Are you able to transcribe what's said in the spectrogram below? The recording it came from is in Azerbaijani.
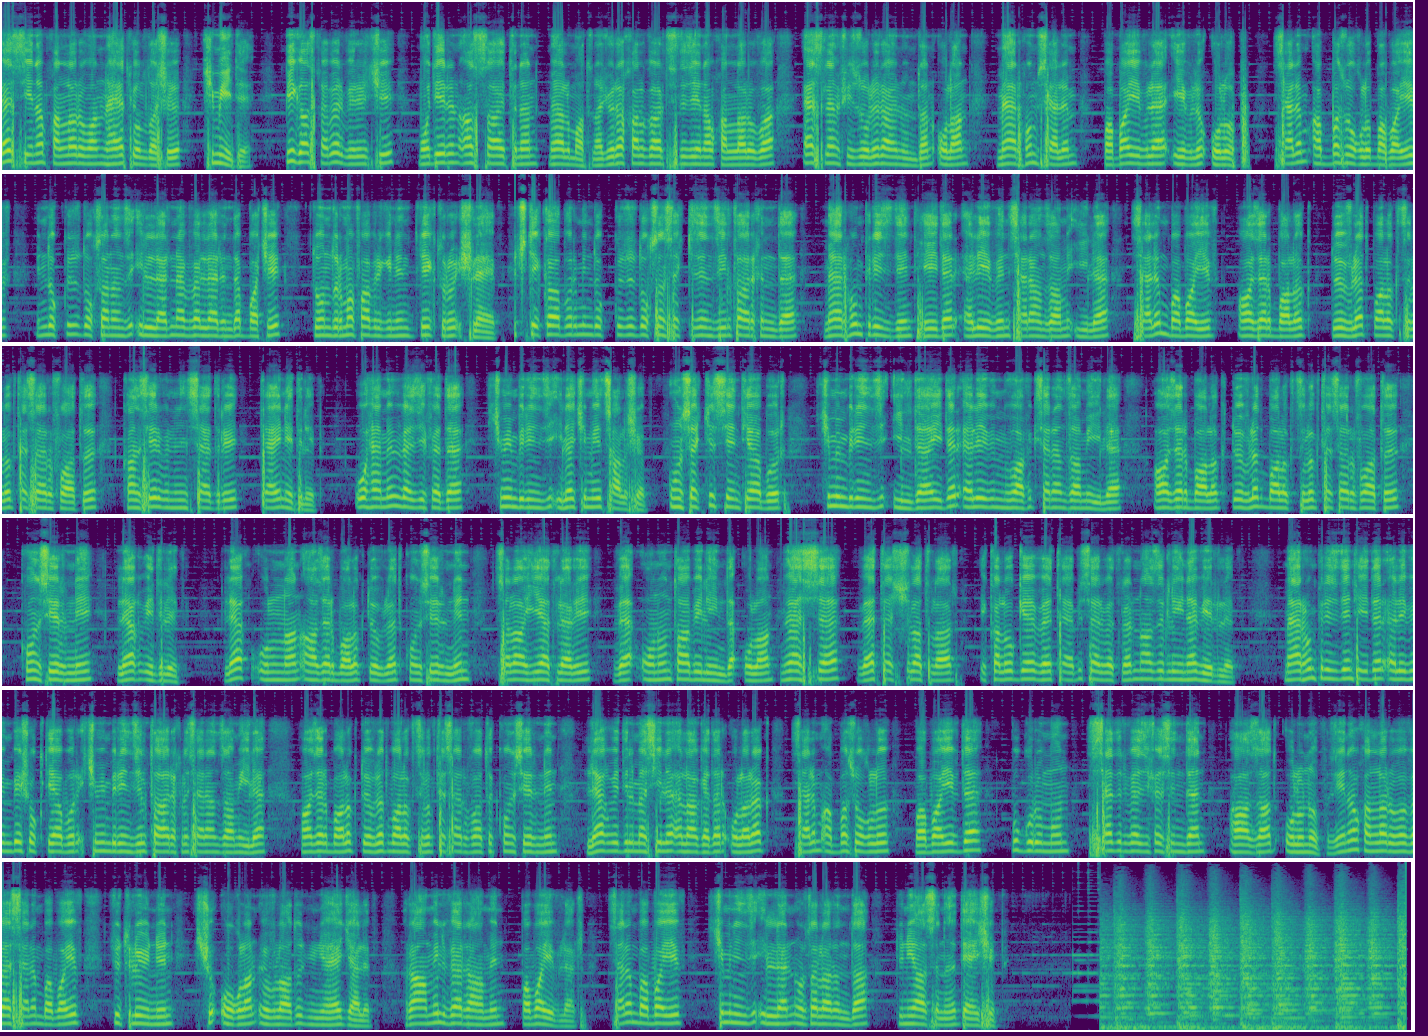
Bəs Zeynəb Xanlarovanın həyat yoldaşı kim idi? Biqaz xəbər verir ki, Modern Az saytının məlumatına görə xalq artisti Zeynəb Xanlarova əslən Füzuli rayonundan olan mərhum Səlim Babayevlə evli olub. Səlim Abbas oğlu Babayev 1990-cı illərin əvvəllərində Bakı dondurma fabrikinin direktoru işləyib. 3 dekabr 1998-ci il tarixində mərhum prezident Heydər Əliyevin sərəncamı ilə Səlim Babayev Azərbalıq Dövlət Balıqçılıq Təsərrüfatı konservinin sədri təyin edilib. O həmin vəzifədə 2001-ci ilə kimi çalışıb. 18 sentyabr 2001-ci ildə Heydər Əliyevin müvafiq sərəncamı ilə Azərbalıq Dövlət Balıqçılıq Təsərrüfatı konserni ləğv edilib. Ləğv olunan Azərbalıq Dövlət Konserinin səlahiyyətləri və onun tabeliyində olan müəssisə və təşkilatlar Ekologiya və Təbii Sərvətlər Nazirliyinə verilib. Mərhum Prezident Heydər Əliyevin 5 oktyabr 2001-ci il tarixli sərəncamı ilə Azərbalıq Dövlət Balıqçılıq Təsərrüfatı konserinin ləğv edilməsi ilə əlaqədar olaraq Səlim Abbasoğlu Babayev də bu qurumun sədr vəzifəsindən azad olunub. Zeynəb Xanlarova və Səlim Babayev cütlüyünün iki oğlan övladı dünyaya gəlib. Ramil və Ramin Babayevlər. Səlim Babayev 2000-ci illərin ortalarında dünyasını dəyişib.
